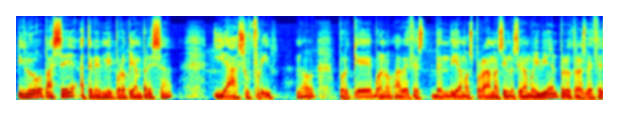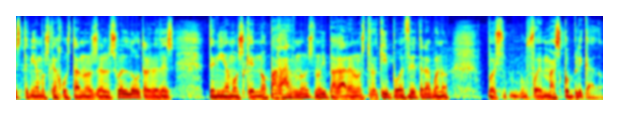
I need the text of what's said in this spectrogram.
Y luego pasé a tener mi propia empresa y a sufrir. ¿No? Porque, bueno, a veces vendíamos programas y nos iba muy bien, pero otras veces teníamos que ajustarnos el sueldo, otras veces teníamos que no pagarnos, ¿no? Y pagar a nuestro equipo, etcétera. Bueno, pues fue más complicado.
